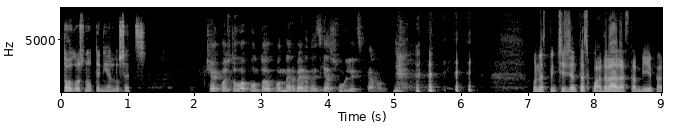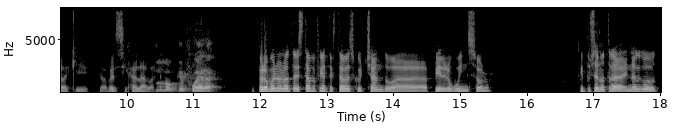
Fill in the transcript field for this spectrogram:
todos no tenían los sets. Checo estuvo a punto de poner verdes y azules, cabrón. Unas pinches llantas cuadradas también para que a ver si jalaba. Lo que fuera. Pero bueno, la otra, estaba, fíjate que estaba escuchando a Peter Windsor. Y pues en otra, en algo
